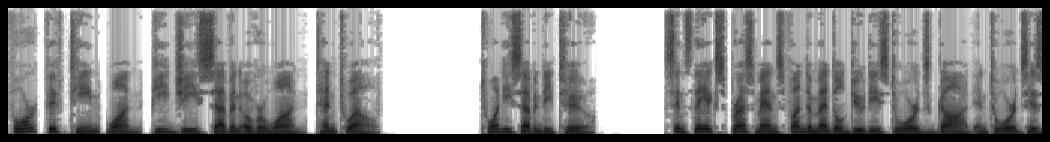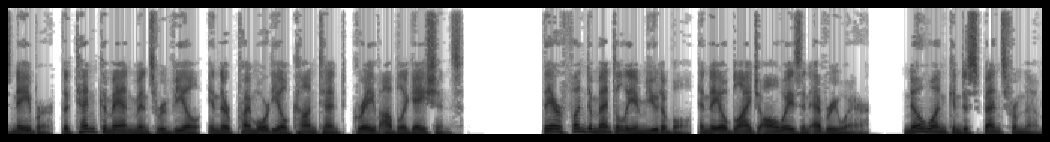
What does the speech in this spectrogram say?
4, 15, 1, pg 7 over 1, 1012 2072. Since they express man's fundamental duties towards God and towards his neighbor, the Ten Commandments reveal, in their primordial content, grave obligations. They are fundamentally immutable, and they oblige always and everywhere. No one can dispense from them.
